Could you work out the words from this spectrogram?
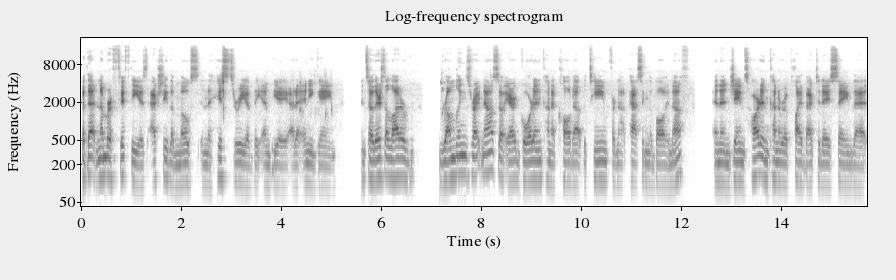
But that number 50 is actually the most in the history of the NBA out of any game. And so there's a lot of rumblings right now. So Eric Gordon kind of called out the team for not passing the ball enough. And then James Harden kind of replied back today saying that,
